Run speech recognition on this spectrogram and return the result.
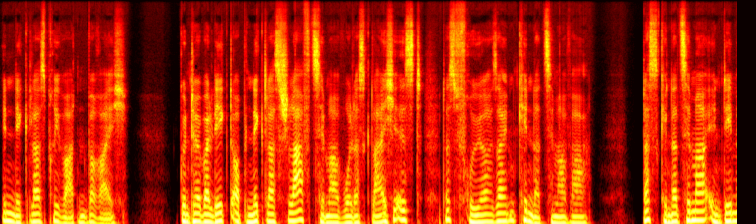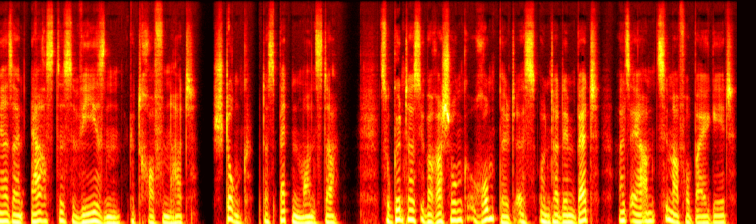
in Niklas privaten Bereich. Günther überlegt, ob Niklas Schlafzimmer wohl das gleiche ist, das früher sein Kinderzimmer war. Das Kinderzimmer, in dem er sein erstes Wesen getroffen hat. Stunk, das Bettenmonster. Zu Günthers Überraschung rumpelt es unter dem Bett, als er am Zimmer vorbeigeht.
